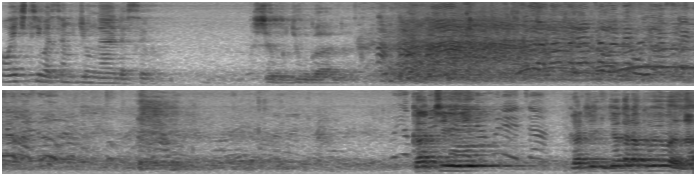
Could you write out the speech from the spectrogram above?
Owekitiibwa ssemujunganda sebo. Semujunganda kati kati njagala kubebaza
